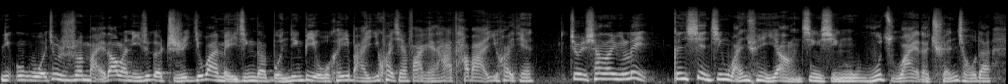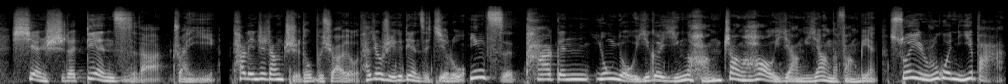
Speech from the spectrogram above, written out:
你我就是说买到了你这个值一万美金的稳定币，我可以把一块钱发给他，他把一块钱就相当于类跟现金完全一样，进行无阻碍的全球的现实的电子的转移。他连这张纸都不需要有，它就是一个电子记录，因此它跟拥有一个银行账号一样一样的方便。所以如果你把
